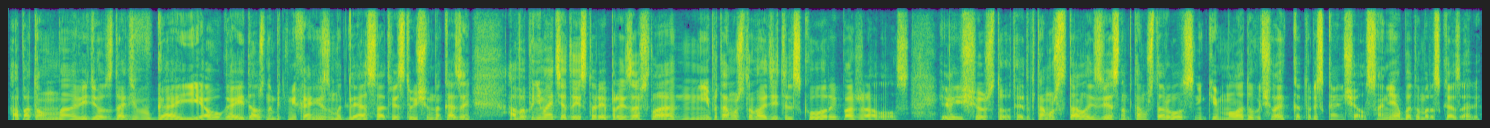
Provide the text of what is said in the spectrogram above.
а потом э, видео сдать в ГАИ. А у ГАИ должны быть механизмы для соответствующего наказания. А вы понимаете, эта история произошла не потому, что водитель скорой пожаловался или еще что-то. Это потому, что стало известно, потому что родственники молодого человека, который скончался, они об этом рассказали,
